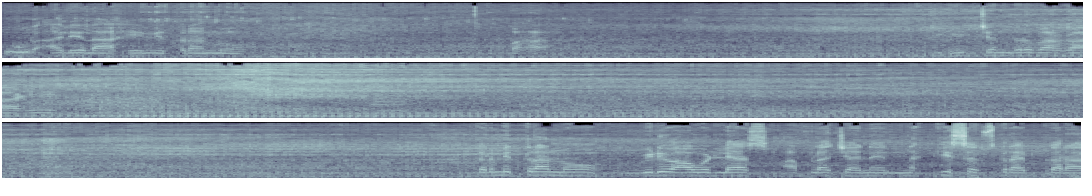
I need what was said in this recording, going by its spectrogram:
पूर आलेला आहे मित्रांनो. पहा. ही चंद्रभागा आहे. तर मित्रांनो व्हिडिओ आवडल्यास आपला चॅनेल नक्की सबस्क्राईब करा.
